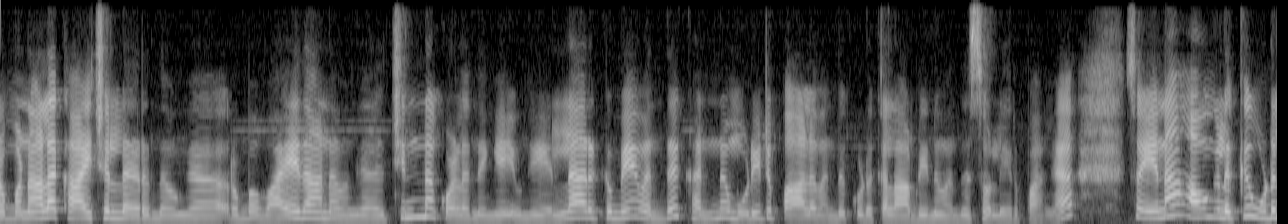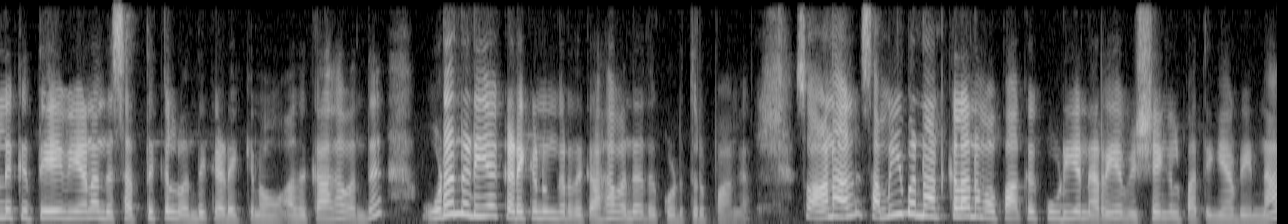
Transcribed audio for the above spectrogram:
ரொம்ப நாளாக காய்ச்சலில் இருந்தவங்க ரொம்ப வயதானவங்க சின்ன குழந்தைங்க இவங்க எல்லாருக்குமே வந்து கண்ணை மூடிட்டு பாலை வந்து கொடுக்கலாம் அப்படின்னு வந்து சொல்லியிருப்பாங்க. ஸோ ஏன்னா அவங்களுக்கு உடலுக்கு தேவையான அந்த சத்துக்கள் வந்து கிடைக்கணும். அதுக்காக வந்து உடனடியாக கிடைக்கணுங்கிறதுக்காக வந்து அதை கொடுத்துருப்பாங்க. ஸோ ஆனால் சமீப நாட்களாக நம்ம பார்க்கக்கூடிய நிறைய விஷயங்கள் பார்த்தீங்க அப்படின்னா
